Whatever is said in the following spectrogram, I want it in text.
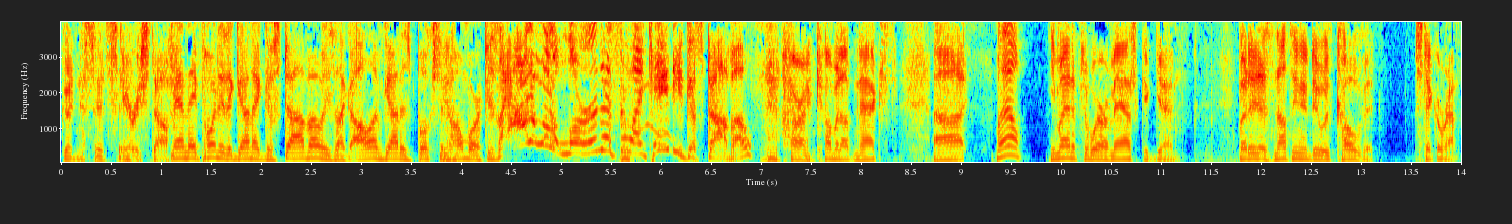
goodness, it's scary stuff. Man, they pointed a gun at Gustavo. He's like, all I've got is books and homework. He's like, I don't want to learn. That's not why I came to you, Gustavo. All right, coming up next. Uh, well, you might have to wear a mask again, but it has nothing to do with COVID. Stick around.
